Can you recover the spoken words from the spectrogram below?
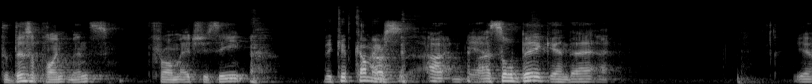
the disappointments from HTC They keep coming. are, s- are, are so big and uh, yeah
